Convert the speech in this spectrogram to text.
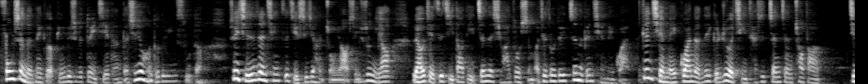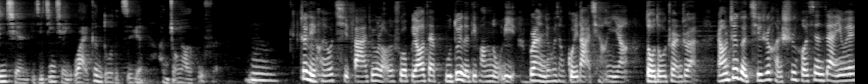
丰盛的那个频率是不是对接等等，其实有很多的因素的。所以其实认清自己是一件很重要的事情，就是说你要了解自己到底真的喜欢做什么，而且做对真的跟钱没关，跟钱没关的那个热情才是真正创造金钱以及金钱以外更多的资源很重要的部分。嗯，这里很有启发，就是老师说不要在不对的地方努力，不然你就会像鬼打墙一样兜兜转转。然后这个其实很适合现在，因为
